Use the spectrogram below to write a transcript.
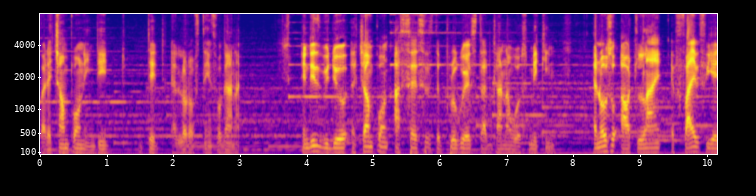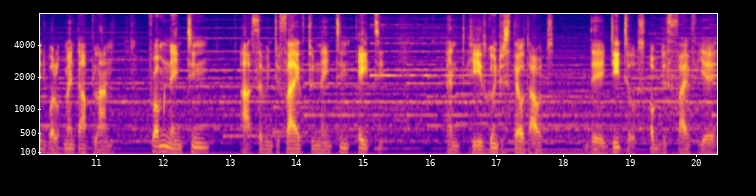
but the champion indeed did a lot of things for Ghana. In this video, Acheampong assesses the progress that Ghana was making and also outline a five-year developmental plan from 1975 to 1980 and he is going to spell out the details of this five-year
